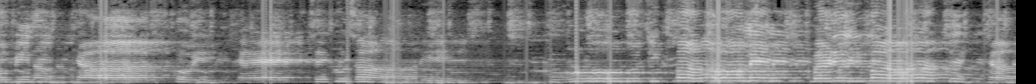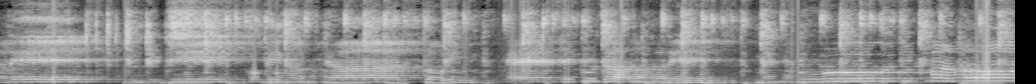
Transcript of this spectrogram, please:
को बिना प्यार कोई कैसे गुजारे? खूब की आँखों में बड़ी बात प्यारे। ज़िंदगी को बिना प्यार कोई कैसे गुजारे? महबूब की आँखों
